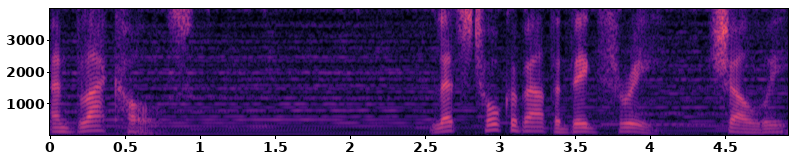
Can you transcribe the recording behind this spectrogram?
and Black Holes. Let's talk about the big three, shall we?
